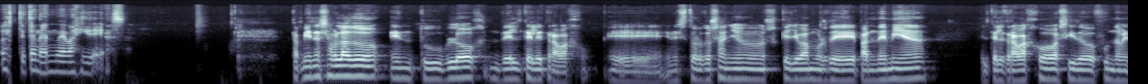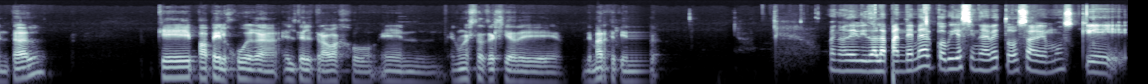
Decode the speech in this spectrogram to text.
este, tener nuevas ideas. También has hablado en tu blog del teletrabajo. Eh, en estos dos años que llevamos de pandemia, el teletrabajo ha sido fundamental. ¿Qué papel juega el teletrabajo en, una estrategia de, marketing? Bueno, debido a la pandemia del COVID-19, todos sabemos que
